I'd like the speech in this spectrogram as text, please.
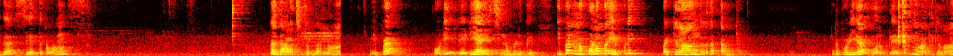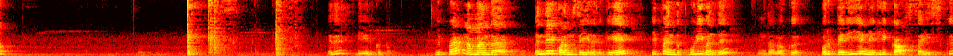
இதை சேர்த்துக்கலாம். இப்போ இதை அரைச்சிட்டு வந்துடலாம். இப்போ பொடி ரெடி ஆயிடுச்சு நம்மளுக்கு. இப்போ நம்ம குழம்ப எப்படி வைக்கலாங்கிறத காமிக்கலாம். இந்த பொடியை ஒரு பிளேட்டுக்கு மாற்றிக்கலாம் இது இப்படியே இருக்கட்டும். இப்போ நம்ம அந்த வெந்தய குழம்பு செய்கிறதுக்கு இப்போ இந்த புளி வந்து இந்த அளவுக்கு ஒரு பெரிய நெல்லிக்காய் சைஸ்க்கு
